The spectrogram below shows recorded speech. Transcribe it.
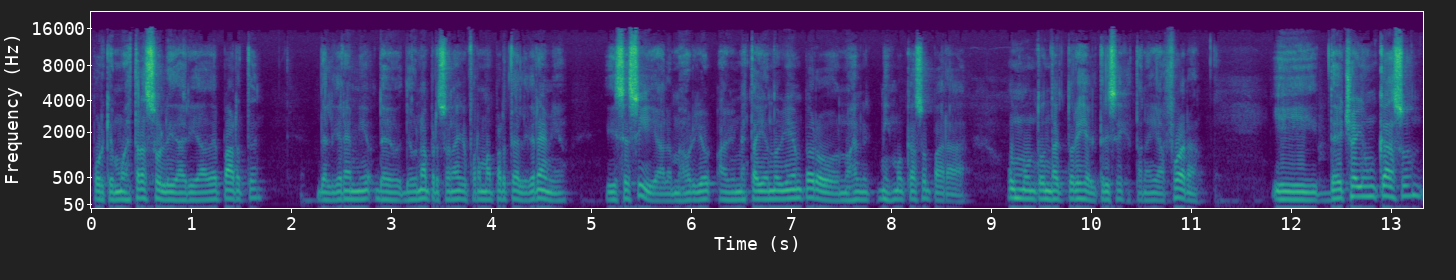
porque muestra solidaridad de parte del gremio, de, de una persona que forma parte del gremio. Y dice, sí, a lo mejor yo, a mí me está yendo bien, pero no es el mismo caso para un montón de actores y actrices que están ahí afuera. Y de hecho hay un caso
